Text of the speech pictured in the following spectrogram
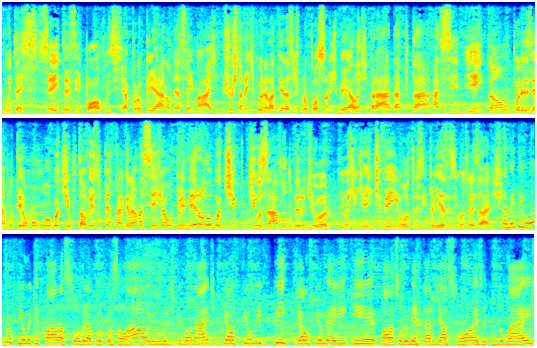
muitas seitas e povos se apropriaram dessa imagem, justamente por ela ter essas proporções belas, para adaptar a si. E então, por exemplo, ter um, logotipo. Talvez o pentagrama seja o primeiro logotipo que usava o número de ouro. E hoje em dia a gente vê em outras empresas, em outras áreas. Também tem um outro filme que fala sobre a proporção áurea, o número de Fibonacci, que é o filme Pi, que é um filme aí que fala sobre o mercado de ações e tudo mais,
